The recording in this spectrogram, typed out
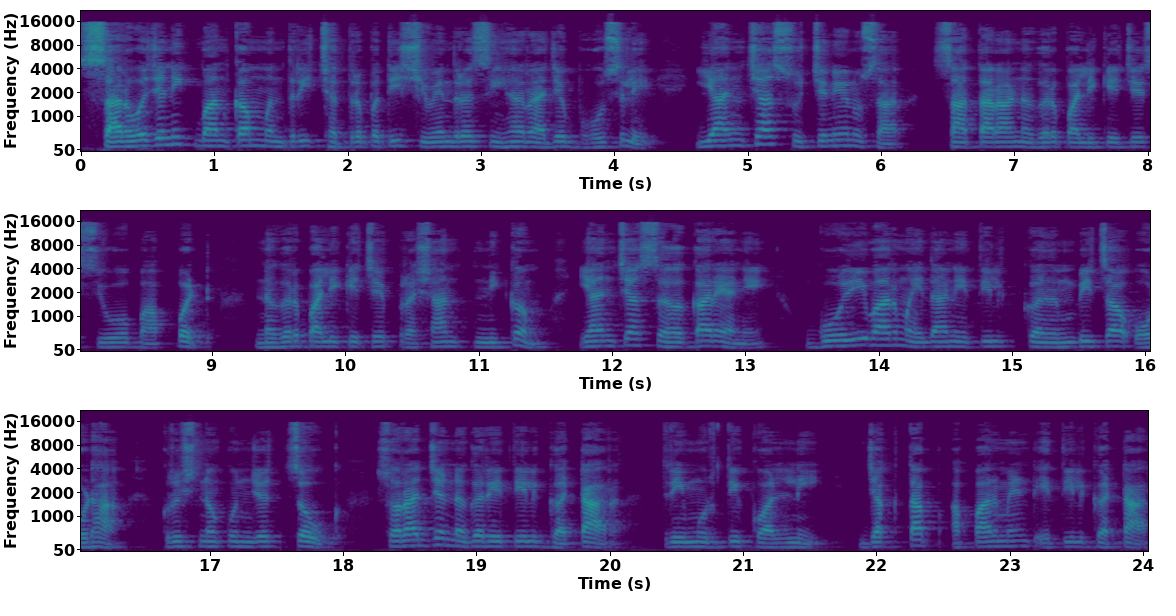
सार्वजनिक बांधकाम मंत्री छत्रपती शिवेंद्रसिंहराजे भोसले यांच्या सूचनेनुसार सातारा नगरपालिकेचे सीओ बापट नगरपालिकेचे प्रशांत निकम यांच्या सहकार्याने गोळीबार मैदान येथील कळंबीचा ओढा कृष्णकुंज चौक स्वराज्य नगर येथील गटार त्रिमूर्ती कॉलनी जगताप अपार्टमेंट येथील गटार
